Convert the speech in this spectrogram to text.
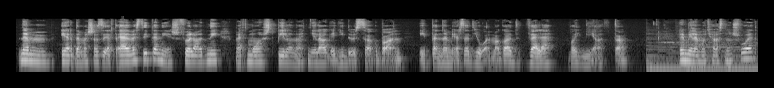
Nem érdemes azért elveszíteni és föladni, mert most pillanatnyilag egy időszakban éppen nem érzed jól magad vele vagy miatta. Remélem, hogy hasznos volt.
